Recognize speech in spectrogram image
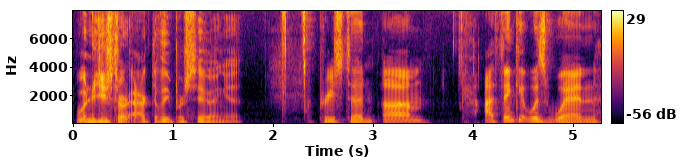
When did you start actively pursuing it? Priesthood, um, I think it was when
